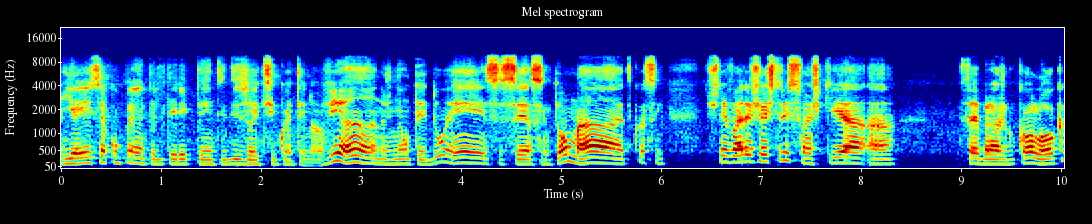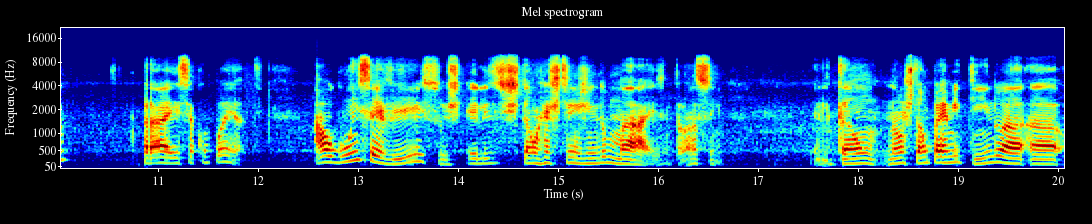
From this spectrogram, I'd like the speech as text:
E aí esse acompanhante ele teria que ter entre 18 e 59 anos, não ter doença, ser assintomático, assim. A gente tem várias restrições que a, a Febrasgo coloca para esse acompanhante. Alguns serviços eles estão restringindo mais, então assim, eles tão, não estão permitindo a, a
